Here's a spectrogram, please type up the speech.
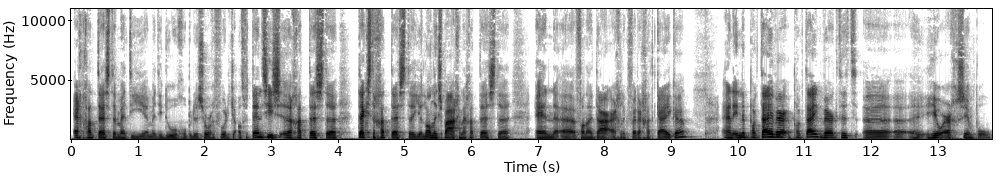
echt gaan testen met die, uh, met die doelgroepen. Dus zorg ervoor dat je advertenties gaat testen, teksten gaat testen, je landingspagina gaat testen. En vanuit daar eigenlijk verder gaat kijken. En in de praktijk, praktijk werkt het heel erg simpel.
